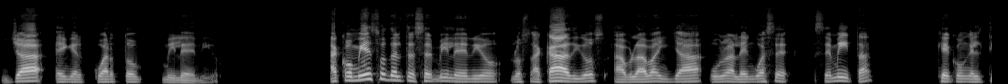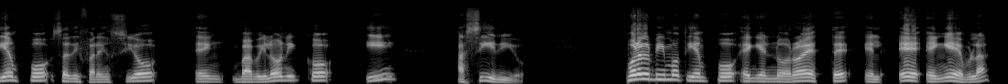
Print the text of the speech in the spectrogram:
ya en el cuarto milenio. A comienzos del tercer milenio, los acadios hablaban ya una lengua semita que con el tiempo se diferenció en babilónico y asirio. Por el mismo tiempo, en el noroeste, el e, en Ebla,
